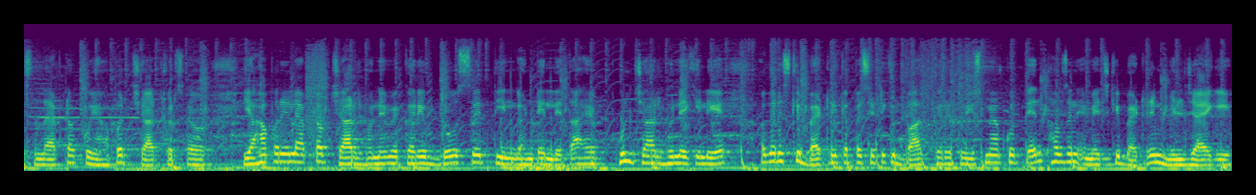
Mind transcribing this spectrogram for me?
इस लैपटॉप को यहाँ पर चार्ज कर सकते हो। यहाँ पर ये लैपटॉप चार्ज होने में करीब दो से तीन घंटे लेता है फुल चार्ज होने के लिए। अगर इसकी बैटरी कैपेसिटी की बात करें तो इसमें आपको टेन थाउज़ेंड एम की बैटरी मिल जाएगी।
